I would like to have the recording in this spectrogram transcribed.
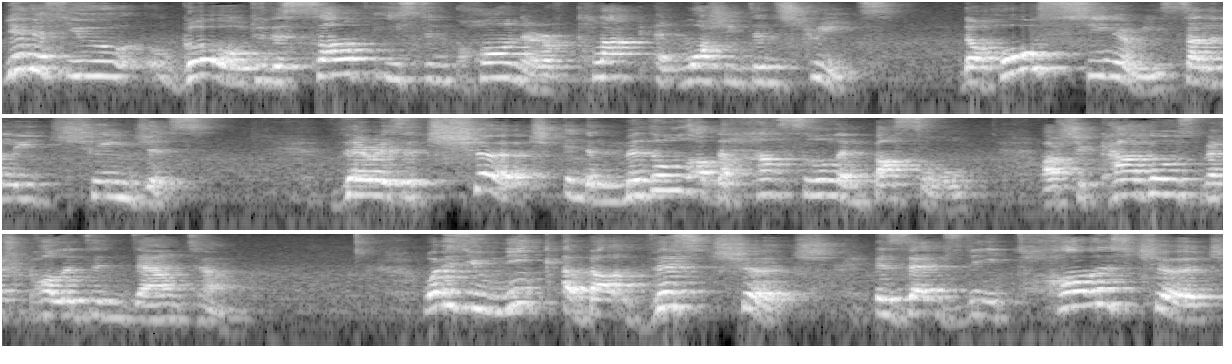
Yet, as you go to the southeastern corner of Clark and Washington streets, the whole scenery suddenly changes. There is a church in the middle of the hustle and bustle of Chicago's metropolitan downtown. What is unique about this church is that it's the tallest church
